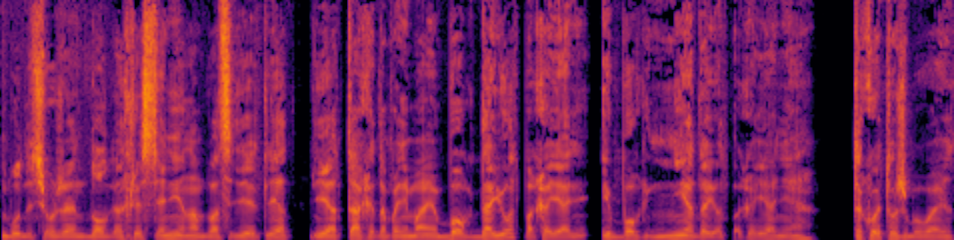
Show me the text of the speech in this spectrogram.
будучи уже долго христианином, 29 лет, я так это понимаю, Бог дает покаяние, и Бог не дает покаяния. Такое тоже бывает,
